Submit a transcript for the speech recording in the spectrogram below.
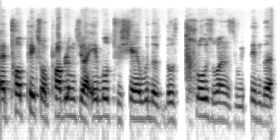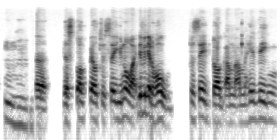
uh, topics or problems you are able to share with the, those close ones within the, mm-hmm. the the Stokvel to say, you know what, living at home, to say, dog, I'm, I'm having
